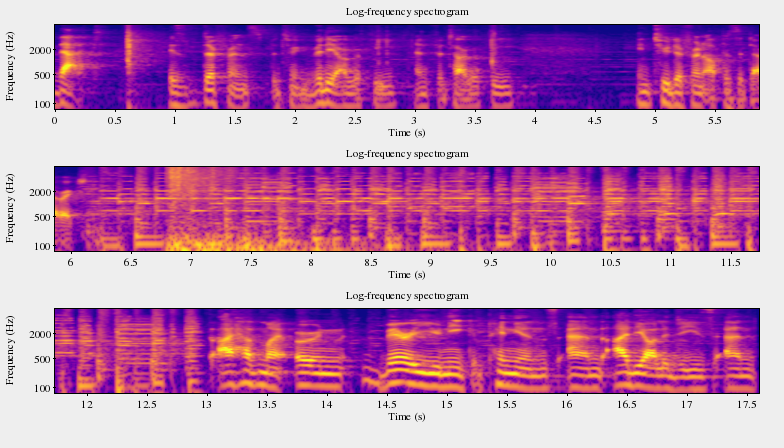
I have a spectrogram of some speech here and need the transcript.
That is the difference between videography and photography in two different opposite directions. I have my own very unique opinions and ideologies and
